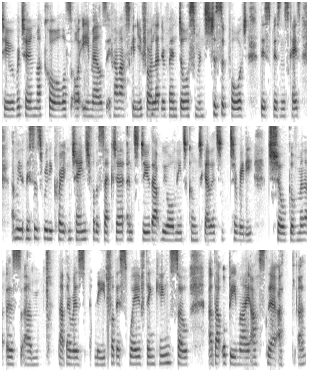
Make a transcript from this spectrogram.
to return my calls or emails if I'm asking you for a letter of endorsement to support this business case. I mean, this is really creating change for the sector, and to do that, we all need to come together to, to really show government that there's um, that there is a need for this way of thinking. So uh, that would be my ask there. I, I,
